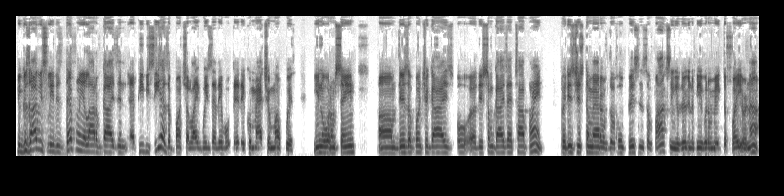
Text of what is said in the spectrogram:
because obviously there's definitely a lot of guys in uh, PBC has a bunch of lightweights that they that they could match him up with. You know what I'm saying? Um, there's a bunch of guys. Oh, uh, there's some guys at top rank, but it's just a matter of the whole business of boxing if they're going to be able to make the fight or not.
